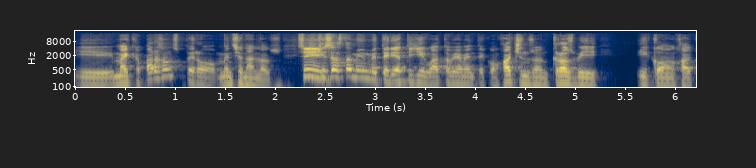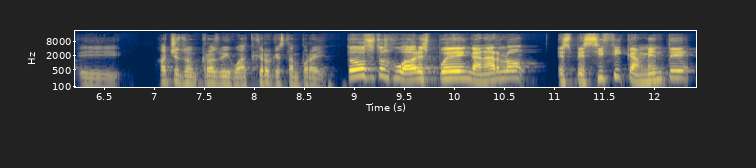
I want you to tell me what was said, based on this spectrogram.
y Micah Parsons, pero mencionándolos. Sí. Y quizás también metería a TJ Watt, obviamente, con Hutchinson, Crosby y con Hut- y Hutchinson, Crosby, Watt. Creo que están por ahí. Todos estos jugadores pueden ganarlo específicamente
